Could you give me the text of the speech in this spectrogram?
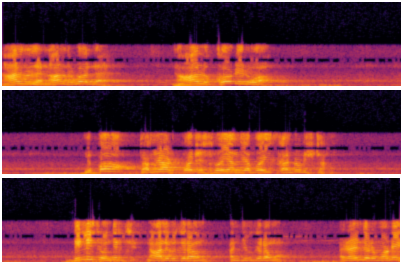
நாலு இல்லை நாலு ரூபாய் இல்லை. நாலு கோடி ரூபா. இப்போ தமிழ்நாடு போலீஸ் போய் அங்கே போய் கண்டுபிடிச்சிட்டாங்க. டெல்லிக்கு வந்துருச்சு. நாலு விக்கிரகம் அஞ்சு விக்கிரகம். நரேந்திர மோடி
